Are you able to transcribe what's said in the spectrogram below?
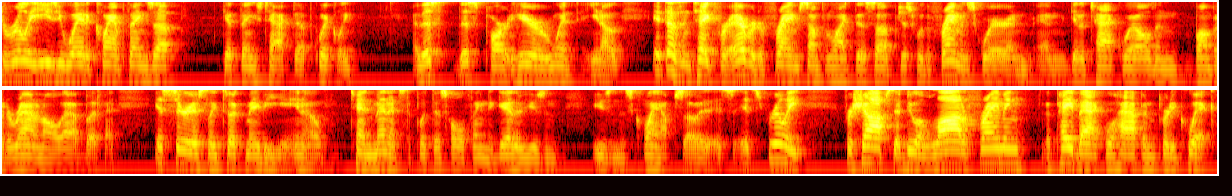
a really easy way to clamp things up, get things tacked up quickly. And this this part here went, you know, it doesn't take forever to frame something like this up just with a framing square and, and get a tack weld and bump it around and all that. But it seriously took maybe, you know, 10 minutes to put this whole thing together using using this clamp. So it's it's really for shops that do a lot of framing, the payback will happen pretty quick.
